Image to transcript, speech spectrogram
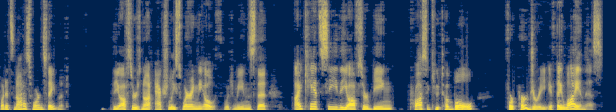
But it's not a sworn statement. The officer is not actually swearing the oath, which means that I can't see the officer being prosecutable for perjury if they lie in this.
